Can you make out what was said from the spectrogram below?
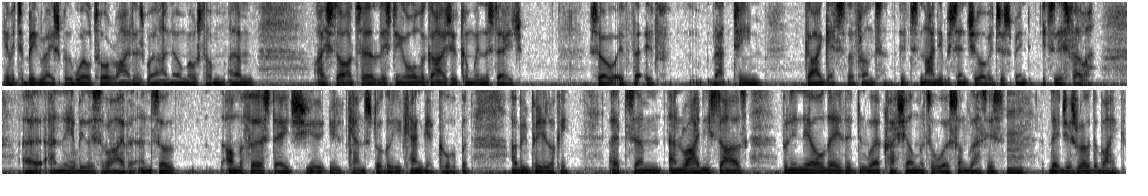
if it's a big race with the World Tour riders, where I know most of them, um, I start uh, listing all the guys who can win the stage. So if that, if that team guy gets to the front, it's ninety percent sure if it's a sprint, it's this fella, uh, and he'll be the survivor. And so, on the first stage, you you can struggle, you can get caught, but I've been pretty lucky. It's um, and riding styles, but in the old days they didn't wear crash helmets or wear sunglasses. They just rode the bike.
